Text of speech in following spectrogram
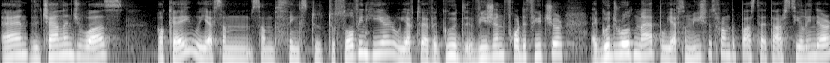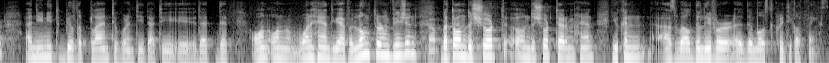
And the challenge was okay, we have some, some things to, to solve in here. We have to have a good vision for the future, a good roadmap. We have some issues from the past that are still in there, and you need to build a plan to guarantee that we, uh, that, that on, on one hand you have a long-term vision, yep. but on the short on the short-term hand you can as well deliver uh, the most critical things.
